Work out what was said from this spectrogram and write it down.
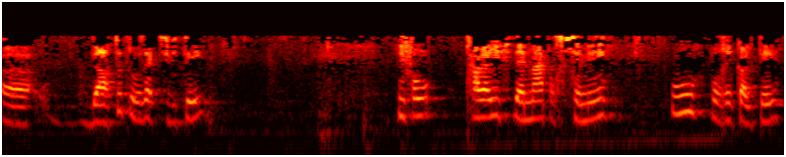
euh, dans toutes nos activités. Il faut travailler fidèlement pour s'aimer ou pour récolter.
